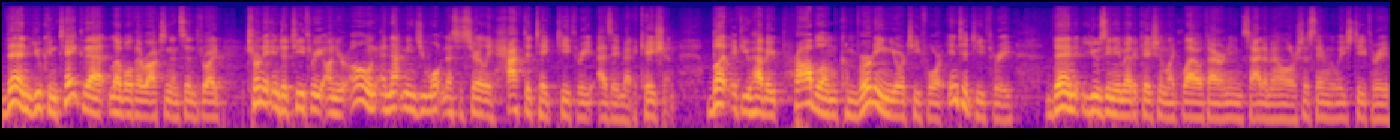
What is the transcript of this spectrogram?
then you can take that levothyroxine and synthroid, turn it into T3 on your own, and that means you won't necessarily have to take T3 as a medication. But if you have a problem converting your T4 into T3, then using a medication like liothyronine, Cytomel, or sustained release T3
